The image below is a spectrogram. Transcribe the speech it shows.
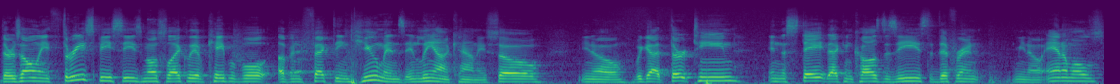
there's only three species most likely of capable of infecting humans in Leon County. So, you know, we got 13 in the state that can cause disease to different, you know, animals.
